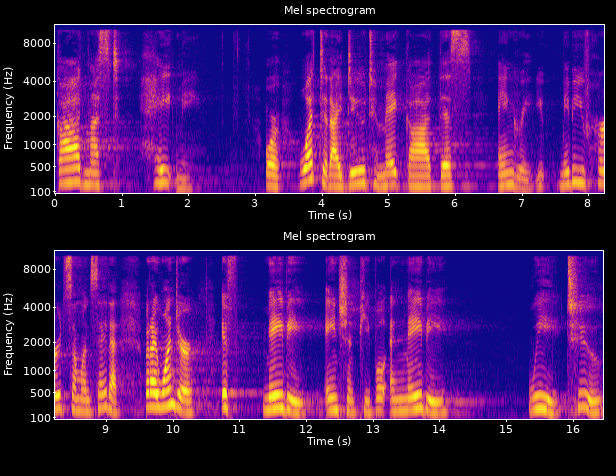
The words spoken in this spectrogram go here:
God must hate me. Or, what did I do to make God this angry? You, maybe you've heard someone say that. But I wonder if maybe ancient people and maybe we too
